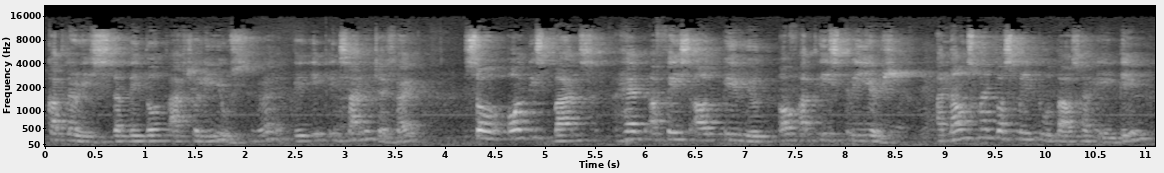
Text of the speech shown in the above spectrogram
cutleries that they don't actually use. Right? Sandwiches, right? So all these bans had a phase-out period of at least three years. Announcement was made 2018,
